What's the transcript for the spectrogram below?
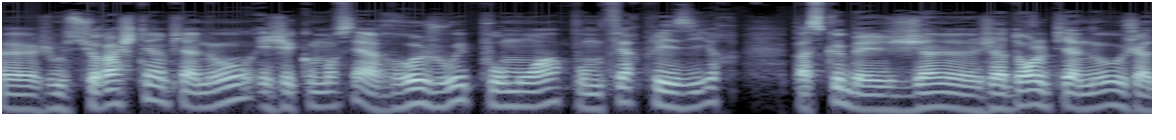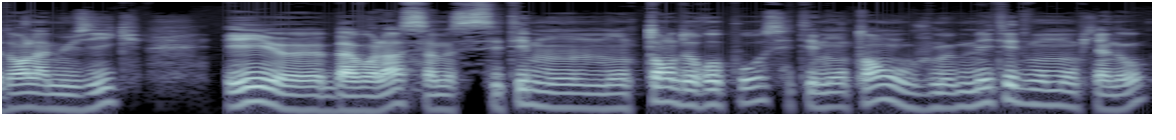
euh, je me suis racheté un piano et j'ai commencé à rejouer pour moi, pour me faire plaisir, parce que ben, j'adore le piano, j'adore la musique. Et euh, ben voilà, c'était mon, mon, temps de repos, c'était mon temps où je me mettais devant mon piano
